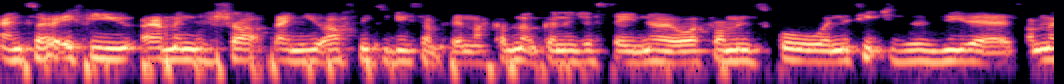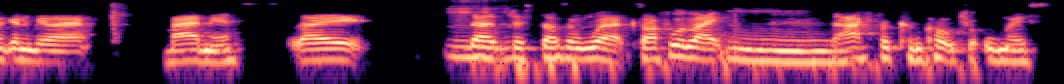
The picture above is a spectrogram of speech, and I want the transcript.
and so if you I'm in the shop and you ask me to do something, like I'm not gonna just say no. Or if I'm in school and the teacher says do this, I'm not gonna be like, bye miss. Like that Mhm. just doesn't work. So I feel like Mm. the African culture almost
